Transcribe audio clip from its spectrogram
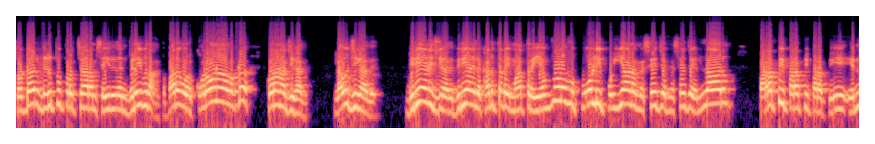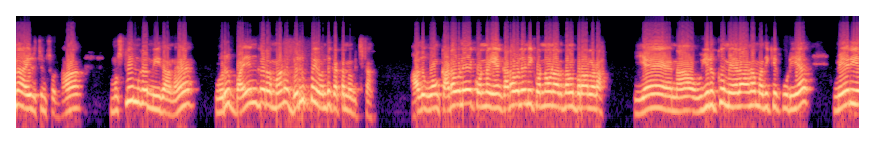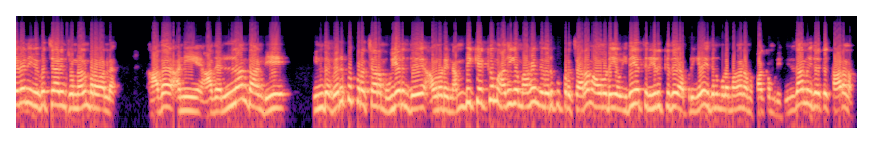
தொடர் வெறுப்பு பிரச்சாரம் செய்ததன் விளைவுதான். இப்ப பாருங்க ஒரு கொரோனாவை கூட கொரோனா ஜிகாது லவ் ஜிகாது பிரியாணி ஜிகாது பிரியாணில கருத்தடை மாத்திரை எவ்வளவு போலி பொய்யான மெசேஜ மெசேஜ எல்லாரும் பரப்பி பரப்பி பரப்பி என்ன ஆயிடுச்சுன்னு சொன்னா முஸ்லிம்கள் மீதான ஒரு பயங்கரமான வெறுப்பை வந்து கட்டமைச்சிட்டாங்க அது உன் கடவுளே கொன்ன என் கடவுளே நீ கொன்னவனா இருந்தாலும் பரவாயில்லடா. ஏன் நான் உயிருக்கும் மேலாக மதிக்கக்கூடிய மேரியவே நீ விபச்சாரின்னு சொன்னாலும் பரவாயில்ல. அத நீ அதெல்லாம் தாண்டி இந்த வெறுப்பு பிரச்சாரம் உயர்ந்து அவனுடைய நம்பிக்கைக்கும் அதிகமாக இந்த வெறுப்பு பிரச்சாரம் அவனுடைய இதயத்தில் இருக்குது அப்படிங்கிறத இதன் மூலமாக நம்ம பார்க்க முடியுது. இதுதான் இதற்கு காரணம்.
